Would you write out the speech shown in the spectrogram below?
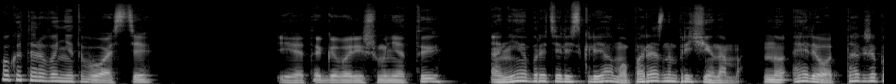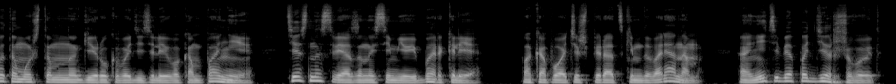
у которого нет власти? И это говоришь мне ты? Они обратились к Лиаму по разным причинам, но Элиот также потому, что многие руководители его компании тесно связаны с семьей Беркли. Пока платишь пиратским дворянам, они тебя поддерживают.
